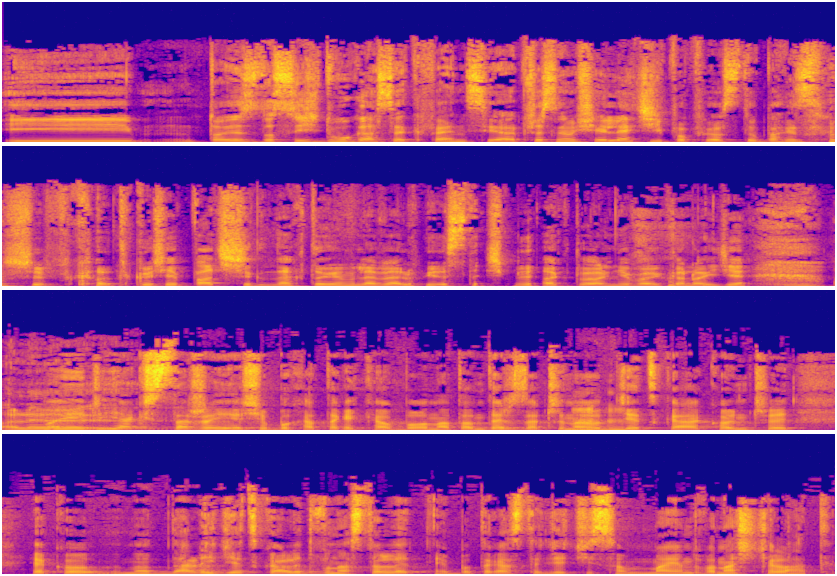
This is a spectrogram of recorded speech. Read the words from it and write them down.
I to jest dosyć długa sekwencja, przez nią się leci po prostu bardzo szybko, tylko się patrzy na którym levelu jesteśmy aktualnie w Arkonoidzie, ale... No i jak starzeje się bohaterka, bo ona tam też zaczyna mhm. od dziecka, a kończy jako, no dalej dziecko, ale dwunastoletnie, bo teraz te dzieci są, mają 12 lat.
